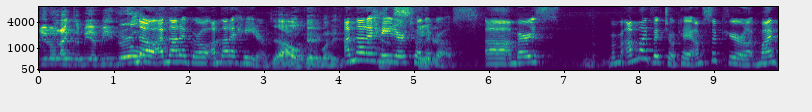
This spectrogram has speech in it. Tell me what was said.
You don't like to be a mean girl? no, I'm not a girl. I'm not a hater. Yeah, okay, buddy. I'm not a She's a hater to other girls. Uh, I'm very. I'm like Victor. Okay, I'm secure. Like my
